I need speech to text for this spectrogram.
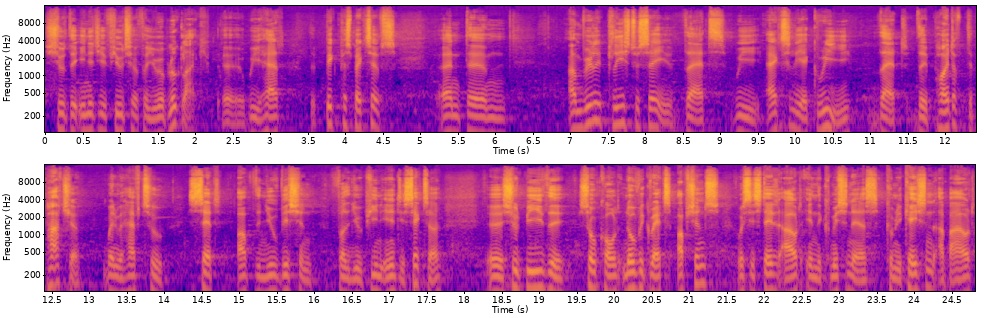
should the energy future for Europe look like? Uh, we had the big perspectives, and um, I'm really pleased to say that we actually agree that the point of departure when we have to set up the new vision for the European energy sector uh, should be the so-called no regrets options, which is stated out in the Commissioner's communication about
